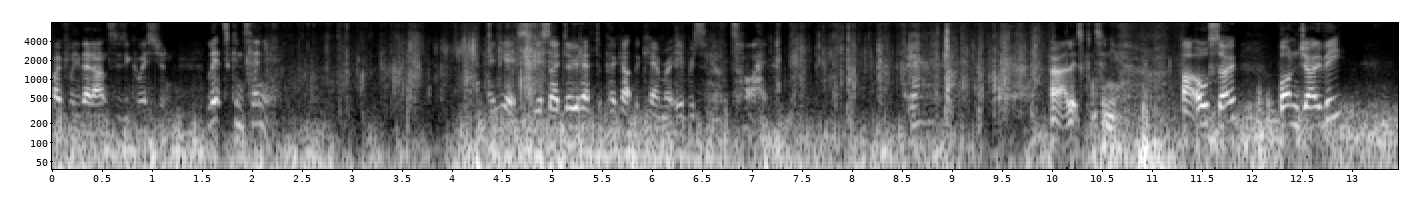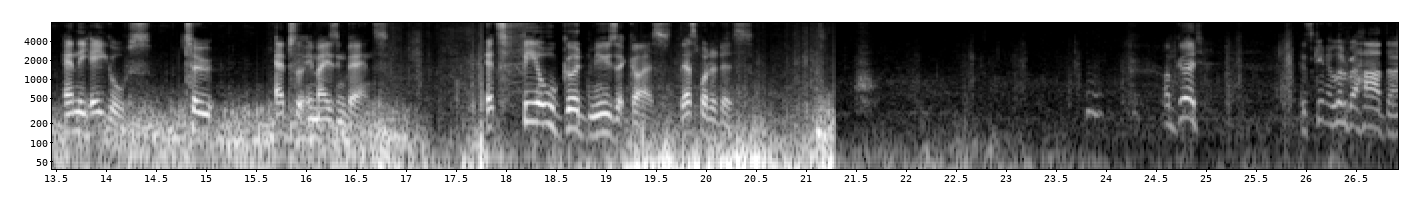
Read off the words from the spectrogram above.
hopefully that answers your question. Let's continue. And yes, yes, I do have to pick up the camera every single time. All right, let's continue. Uh, also, Bon Jovi and the Eagles, two absolutely amazing bands. It's feel good music, guys. That's what it is. I'm good. It's getting a little bit hard though.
